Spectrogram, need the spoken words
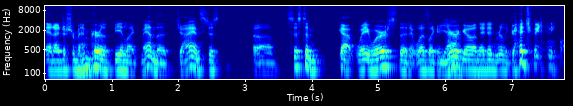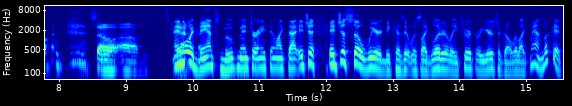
and I just remember being like, man, the Giants just uh, system got way worse than it was like a yeah. year ago, and they didn't really graduate anyone. So. Um, and yeah. no advanced movement or anything like that. It's just it's just so weird because it was like literally two or three years ago. We're like, man, look at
